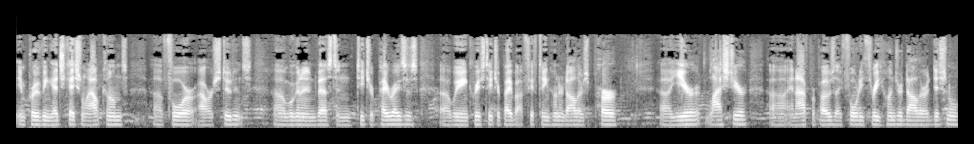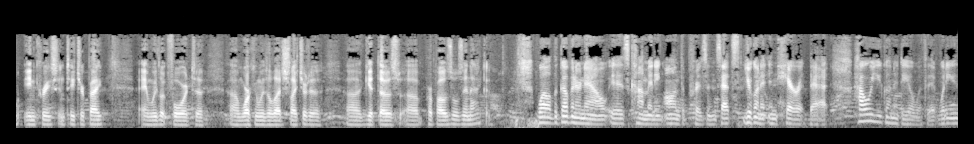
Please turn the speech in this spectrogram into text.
improving educational outcomes uh, for our students. Uh, we're going to invest in teacher pay raises. Uh, we increased teacher pay by $1,500 per uh, year last year, and I've proposed a $4,300 additional increase in teacher pay and we look forward to uh, working with the legislature to uh, get those uh, proposals enacted. Well, the governor now is commenting on the prisons. That's you're going to inherit that. How are you going to deal with it? What do you?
